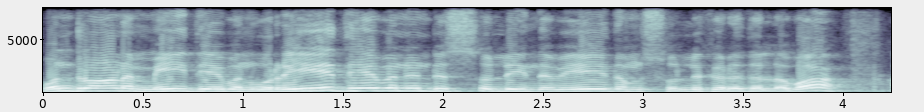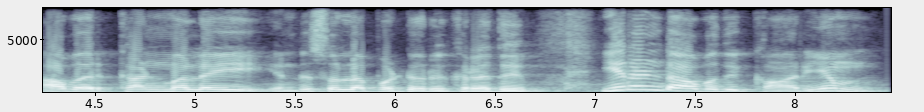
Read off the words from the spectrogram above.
ஒன்றான மெய் தேவன் ஒரே தேவன் என்று சொல்லி இந்த வேதம் சொல்லுகிறது அல்லவா அவர் கண்மலை என்று சொல்லப்பட்டிருக்கிறது. இரண்டாவது காரியம்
